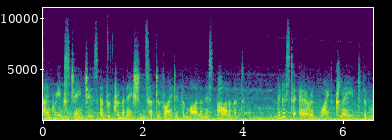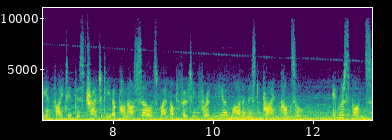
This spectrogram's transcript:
angry exchanges and recriminations have divided the Marlinist Parliament. Minister Aaron White claimed that we invited this tragedy upon ourselves by not voting for a neo-Marlinist prime consul. In response,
